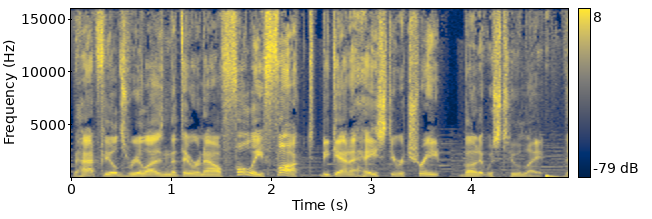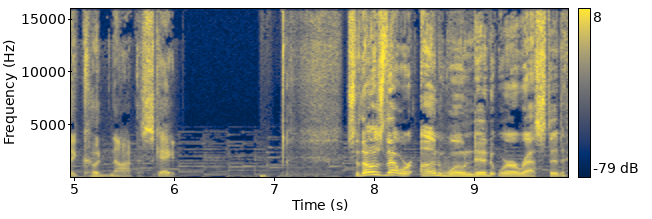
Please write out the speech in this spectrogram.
The Hatfields, realizing that they were now fully fucked, began a hasty retreat, but it was too late. They could not escape. So those that were unwounded were arrested,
